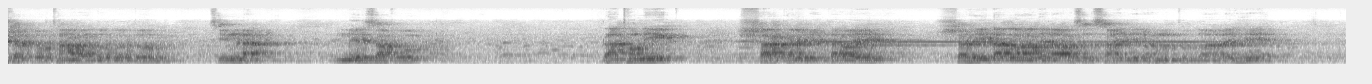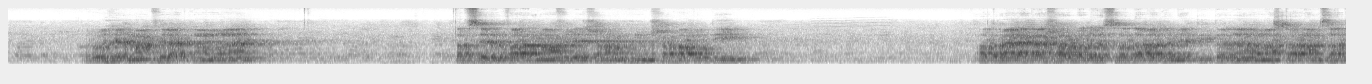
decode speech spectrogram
কেশবপুর থানার অন্তর্গত চিংড়া, মির্জাপুর প্রাথমিক সরকারি বিদ্যালয়ে শহীদ আল্লামা দিলা হোসেন সাইদি রহমতুল্লাহ আলহে রোহের মাগফিরাত কামনায় তফসিরুল কোরআন মাহফিলের সভাপতি, অত্র এলাকার সর্বজন শ্রদ্ধাভাজন ব্যক্তিত্ব জনাব মাস্টার আমজাদ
